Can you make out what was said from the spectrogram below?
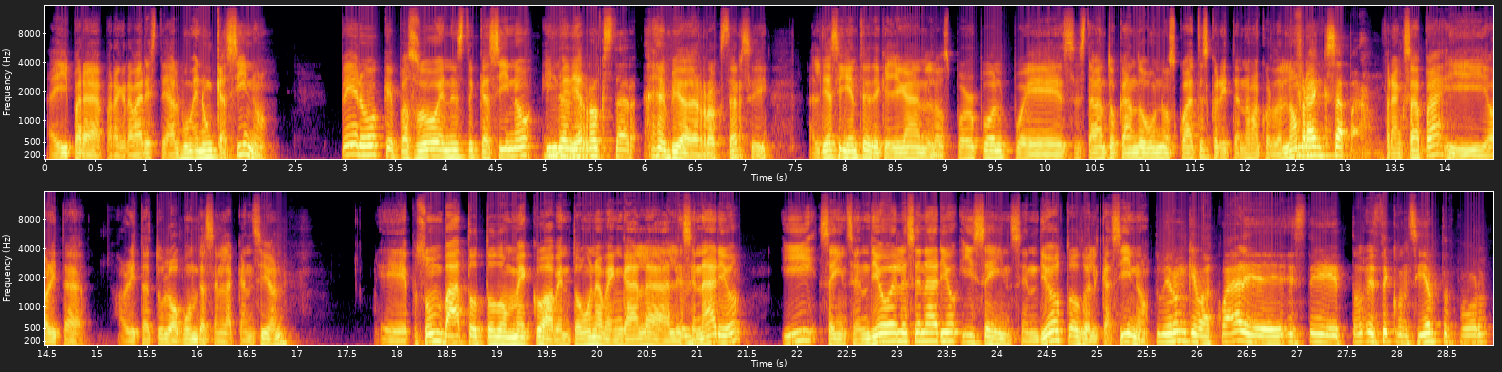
ahí para, para grabar este álbum en un casino. Pero, ¿qué pasó en este casino? Vida de rockstar. Vida de Rockstar, sí. Al día siguiente de que llegan los Purple, pues estaban tocando unos cuates que ahorita no me acuerdo el nombre. Frank Zappa. Frank Zappa y ahorita, ahorita tú lo abundas en la canción. Eh, pues un vato todo meco aventó una bengala al escenario y se incendió el escenario y se incendió todo el casino. Tuvieron que evacuar eh, este, este concierto por...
